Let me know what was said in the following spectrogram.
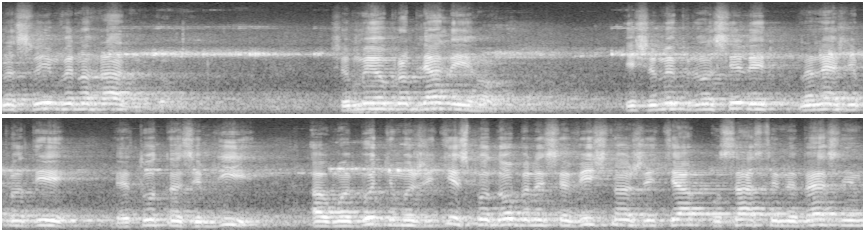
над своїм виноградником, щоб ми обробляли його і щоб ми приносили належні плоди тут на землі, а в майбутньому житті сподобалися вічного життя у Царстві Небеснім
